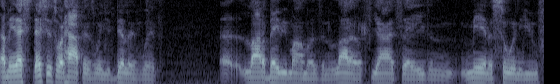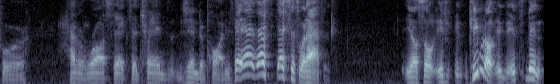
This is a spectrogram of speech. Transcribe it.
I mean, that's that's just what happens when you're dealing with a lot of baby mamas and a lot of fiancés and men are suing you for having raw sex at transgender parties. That, that's that's just what happens. You know, so if, people don't, it, has been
